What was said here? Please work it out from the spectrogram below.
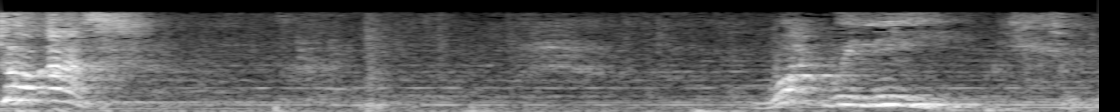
show us what we need to do.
